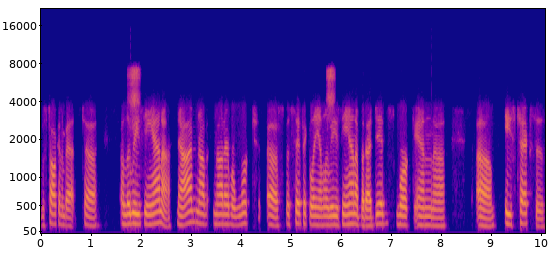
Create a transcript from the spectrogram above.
was talking about uh, Louisiana. Now, I've not not ever worked uh, specifically in Louisiana, but I did work in uh, uh, East Texas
